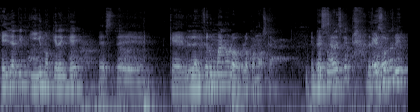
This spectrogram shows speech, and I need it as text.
Que ellos ya tienen, y ellos no quieren que, este, que el, el ser humano lo, lo conozca. Entonces, Es un- ¿sabes qué? es un trip.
